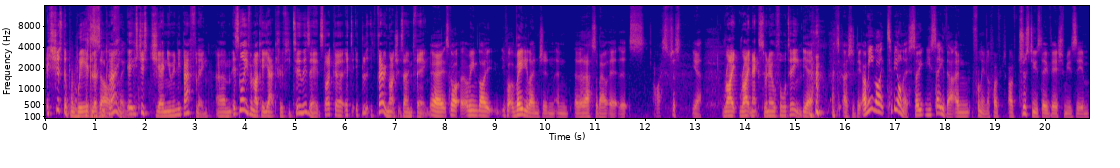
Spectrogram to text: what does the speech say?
It's just a weird looking plane. Thing. It's just genuinely baffling. Um, it's not even like a Yak 52, is it? It's like a. It, it, it's very much its own thing. Yeah, it's got. I mean, like you've got a radial engine, and that's about it. That's. Oh, it's just yeah right right next to an L14. Yeah, as you do. I mean, like to be honest, so you say that, and funnily enough, I've I've just used Aviation Museum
